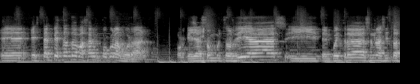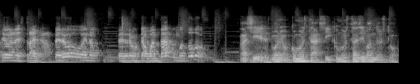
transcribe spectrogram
Eh, está empezando a bajar un poco la moral, porque ya son muchos días y te encuentras en una situación extraña. Pero bueno, tendremos que aguantar, como todos. Así es. Bueno, ¿cómo estás? ¿Y cómo estás llevando esto?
